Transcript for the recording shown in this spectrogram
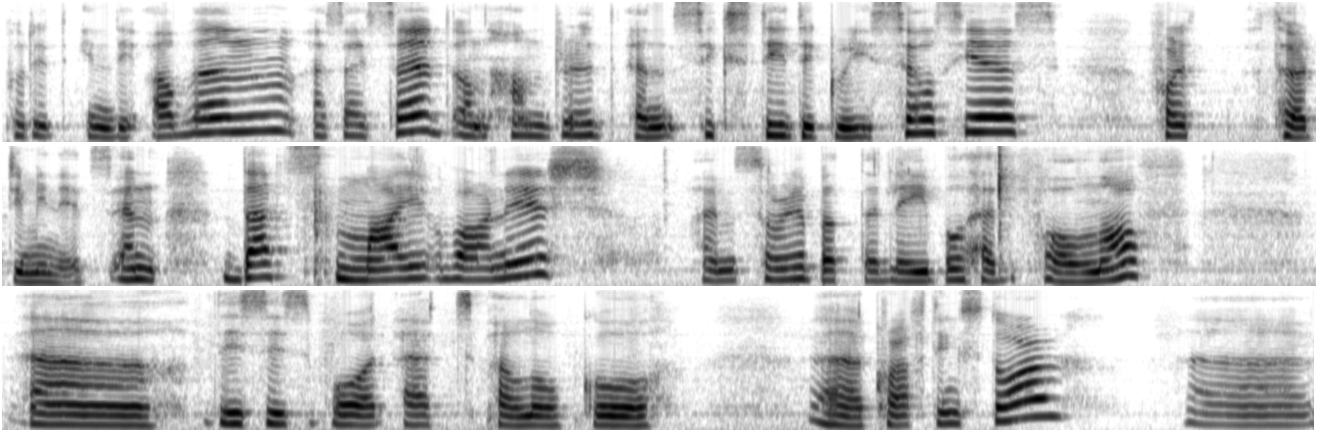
put it in the oven as I said on 160 degrees Celsius for 30 minutes. And that's my varnish. I'm sorry but the label had fallen off. Uh, this is bought at a local uh, crafting store. Uh,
